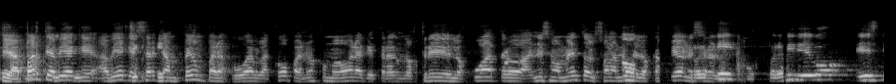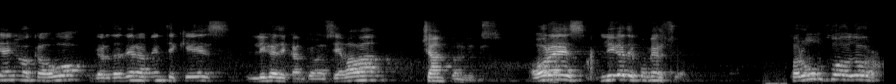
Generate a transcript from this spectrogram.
Sí, aparte había que, había que ser campeón para jugar la Copa, no es como ahora que traen los tres, los cuatro, en ese momento solamente no, los campeones para eran mí, los Para mí, Diego, este año acabó verdaderamente que es Liga de Campeones, se llamaba Champions League. Ahora es Liga de Comercio. Para un jugador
